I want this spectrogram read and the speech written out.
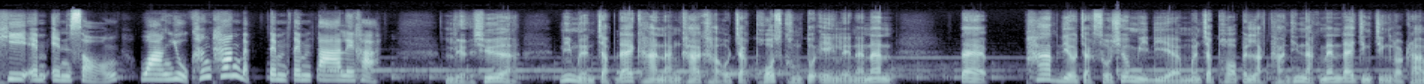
PMN2 วางอยู่ข้างๆแบบเต็มเต็มๆตาเลยค่ะ เหลือเชื่อ นี่เหมือนจับได้คาหนังคาเขาจากโพสต์ของตัวเองเลยนะนั่น แต่ภาพเดียวจากโซเชียลมีเดียมันจะพอเป็นหลักฐานที่หนักแน่นได้จริงๆเหรอครับ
